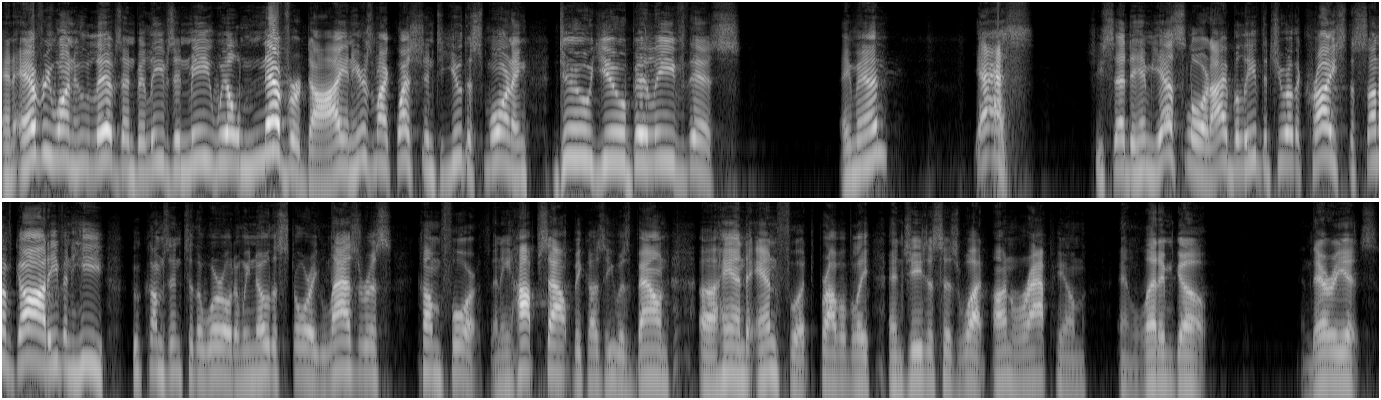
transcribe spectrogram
and everyone who lives and believes in me will never die. And here's my question to you this morning Do you believe this? Amen? Yes. She said to him, Yes, Lord, I believe that you are the Christ, the Son of God, even he who comes into the world. And we know the story Lazarus come forth. And he hops out because he was bound uh, hand and foot, probably. And Jesus says, What? Unwrap him and let him go. And there he is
